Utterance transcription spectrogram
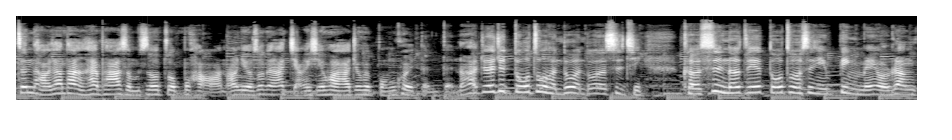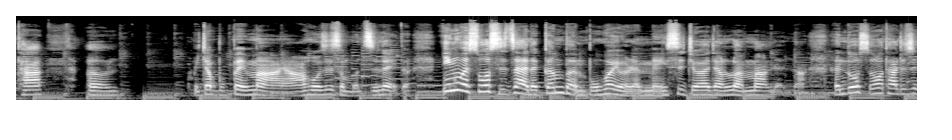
真的好像他很害怕，他什么事都做不好啊，然后你有时候跟他讲一些话，他就会崩溃等等，然后他就会去多做很多很多的事情。可是呢，这些多做的事情并没有让他嗯。比较不被骂呀，或是什么之类的。因为说实在的，根本不会有人没事就要这样乱骂人啊。很多时候他就是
